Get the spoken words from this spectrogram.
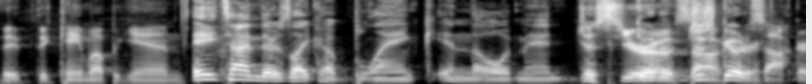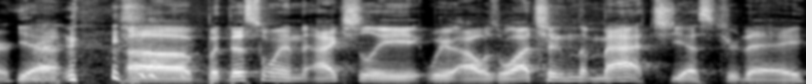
it, it came up again. Anytime there's like a blank in the old man, just It's Euro go to, just go to soccer. Yeah. uh, but this one actually, we I was watching the match yesterday.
